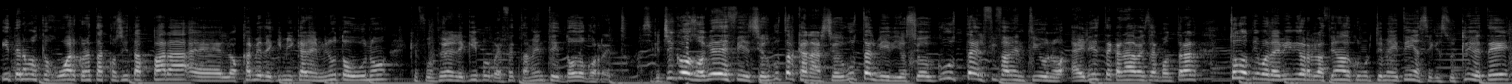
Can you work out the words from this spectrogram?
y tenemos que jugar con estas cositas para eh, los cambios de química en el minuto 1, que funcione el equipo perfectamente y todo correcto. Así que chicos, os voy a decir, si os gusta el canal, si os gusta el vídeo, si os gusta el FIFA 21, en este canal vais a encontrar todo tipo de vídeos relacionados con Ultimate Team, así que suscríbete,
